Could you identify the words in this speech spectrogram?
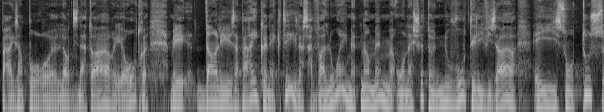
par exemple pour euh, l'ordinateur et autres. Mais dans les appareils connectés, là, ça va loin maintenant. Même, on achète un nouveau téléviseur et ils sont tous,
